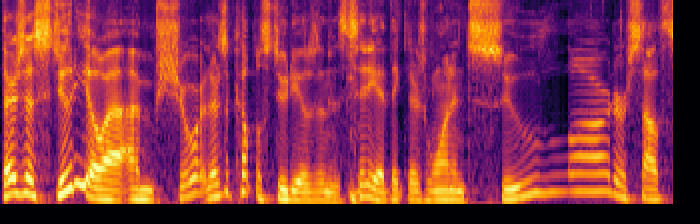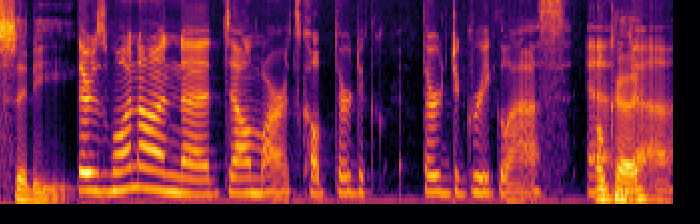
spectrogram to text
There's a studio, I- I'm sure. There's a couple studios in the city. I think there's one in Soulard or South City. There's one on uh, Delmar. It's called Third Deg- Third Degree Glass. And, Okay. Uh,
